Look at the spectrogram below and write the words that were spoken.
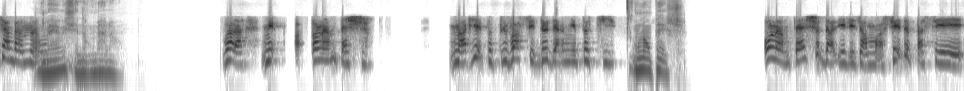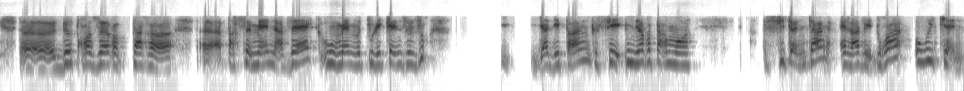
sa maman. Mais oui, c'est normal. Voilà, mais on l'empêche. Marie, elle ne peut plus voir ses deux derniers petits. On l'empêche. On l'empêche d'aller les embrasser, de passer euh, deux, trois heures par, euh, euh, par semaine avec, ou même tous les 15 jours. Il y a des parents que c'est une heure par mois. Suite un temps, elle avait droit au week-end.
